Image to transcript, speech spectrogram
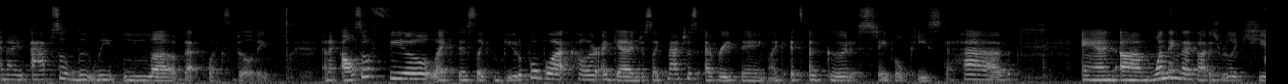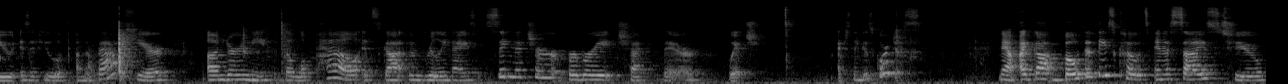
And I absolutely love that flexibility. And I also feel like this like beautiful black color, again, just like matches everything. Like it's a good staple piece to have. And um, one thing that I thought is really cute is if you look on the back here, underneath the lapel, it's got the really nice signature Burberry check there, which I just think is gorgeous. Now, I got both of these coats in a size two.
